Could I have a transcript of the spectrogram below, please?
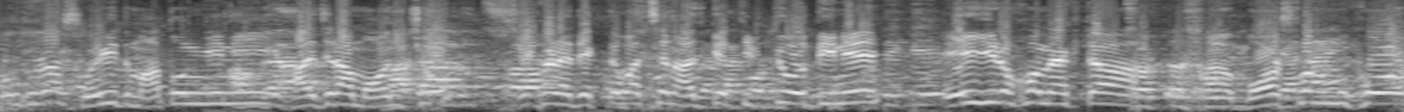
বন্ধুরা, শহীদ মাতঙ্গিনী হাজরা মঞ্চ, সেখানে দেখতে পাচ্ছেন আজকে তৃতীয় দিনে এই রকম একটা বর্ষণমুখর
